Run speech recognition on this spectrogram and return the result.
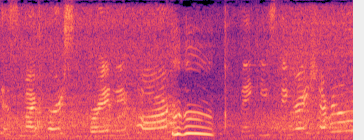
This is my first brand new car. Thank you, Stingray Chevrolet.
